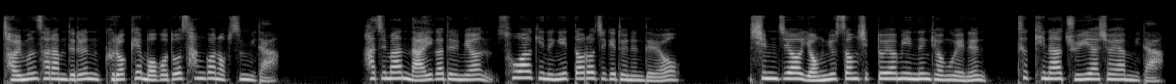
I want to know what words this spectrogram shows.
젊은 사람들은 그렇게 먹어도 상관없습니다. 하지만 나이가 들면 소화 기능이 떨어지게 되는데요. 심지어 역류성 식도염이 있는 경우에는 특히나 주의하셔야 합니다.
